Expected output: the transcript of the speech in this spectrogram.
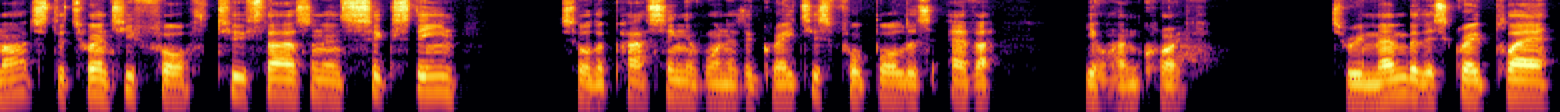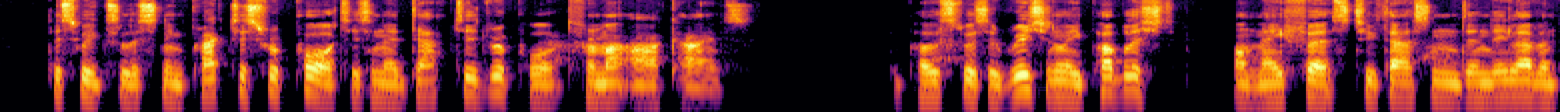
March the 24th, 2016, saw the passing of one of the greatest footballers ever, Johan Cruyff. To remember this great player, this week's listening practice report is an adapted report from our archives. The post was originally published on May 1st, 2011,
